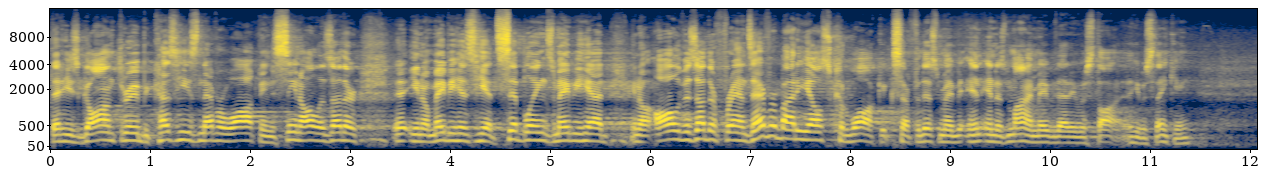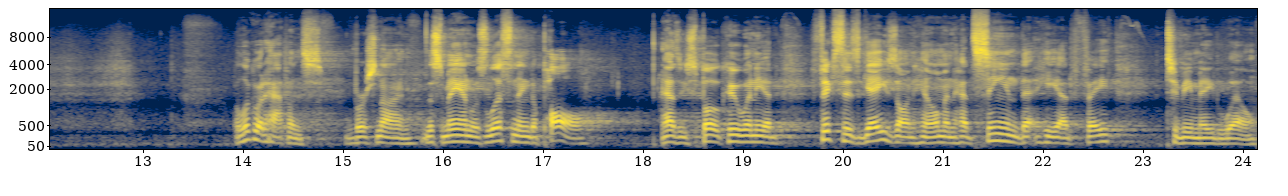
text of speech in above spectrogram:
that he's gone through because he's never walked and he's seen all his other, uh, you know, maybe his, he had siblings, maybe he had, you know, all of his other friends. Everybody else could walk except for this, maybe in, in his mind, maybe that he was, thought, he was thinking. But look what happens. Verse 9. This man was listening to Paul as he spoke, who, when he had fixed his gaze on him and had seen that he had faith to be made well.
